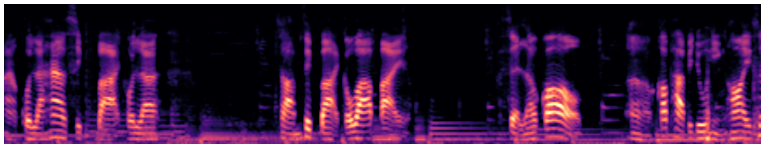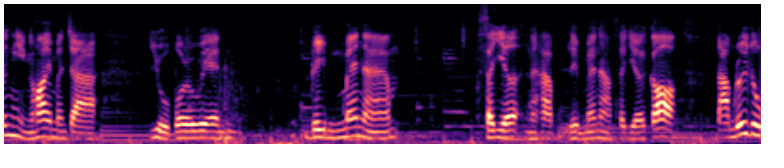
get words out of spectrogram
อ่าคนละ 50 บาท คนละ 30 บาทก็ว่าไป เสร็จแล้วก็เอ่อก็พาไปดูหิ่งห้อย ซึ่งหิ่งห้อยมันจะอยู่บริเวณริมแม่น้ำซะเยอะนะครับ ริมแม่น้ำซะเยอะก็ตามฤดู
